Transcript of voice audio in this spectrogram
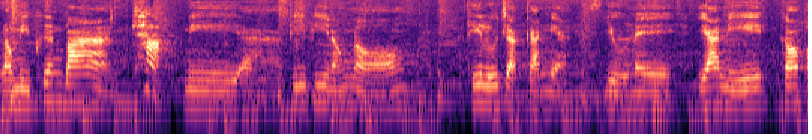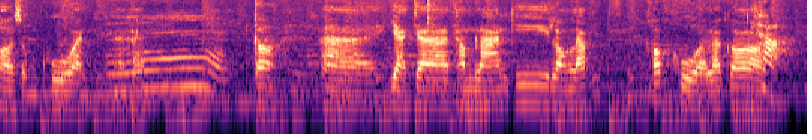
เรามีเพื่อนบ้าน ค่ะ มีอ่าพี่ๆน้องๆ ที่รู้จักกันเนี่ยอยู่ในย่านนี้ก็พอสมควรนะครับ อืม ก็อ่าอยากจะทำร้านที่รองรับครอบครัวแล้วก็ค่ะ เ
